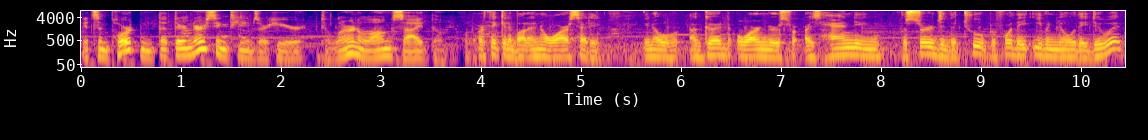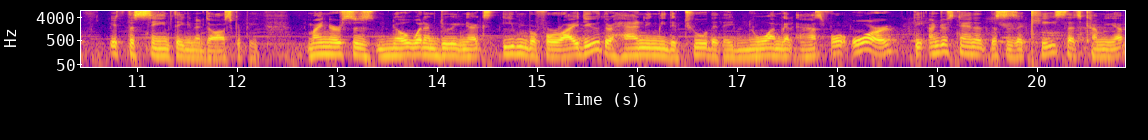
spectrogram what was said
It's important that their nursing teams are here to learn alongside them. We're thinking about an OR setting. You know, a good OR nurse is handing the surgeon the tool before they even know they do it. It's the same thing in endoscopy. My nurses know what I'm doing next even before I do. They're handing me the tool that they know I'm going to ask for, or they understand that this is a case that's coming up.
